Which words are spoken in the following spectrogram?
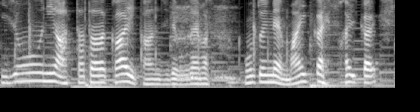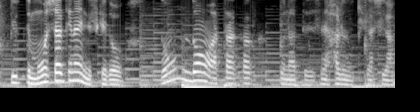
非常に暖かい感じでございます。本当にね、毎回毎回言って申し訳ないんですけど、どんどん暖かくくなってですね、春の兆しが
